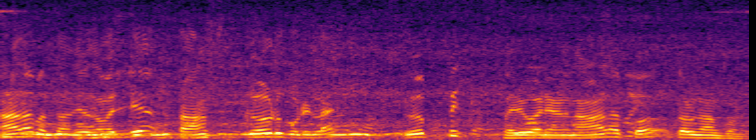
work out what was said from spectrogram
നാളെ പത്താം ദിവസം. വലിയ ടാസ്കോട് കൂടിയുള്ള എപ്പിക് പരിപാടിയാണ് നാളെ ഇപ്പോൾ തുടങ്ങാൻ പോണത്.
